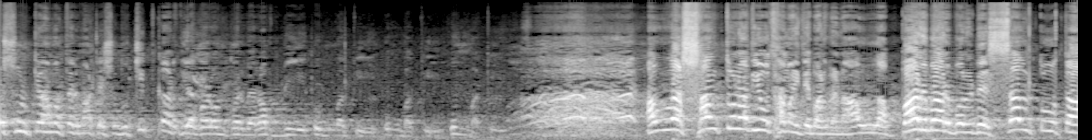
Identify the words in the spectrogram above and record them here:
রসুল কেয়ামতের মাঠে শুধু চিৎকার দিয়া গরম করবে, রব্বি উম্মতি উম্মতি উম্মতি। আল্লাহ সান্ত্বনা দিয়েও থামাইতে পারবে না। আল্লাহ বারবার বলবে, সালতু তা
